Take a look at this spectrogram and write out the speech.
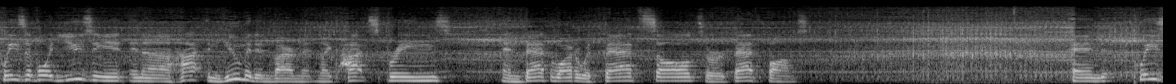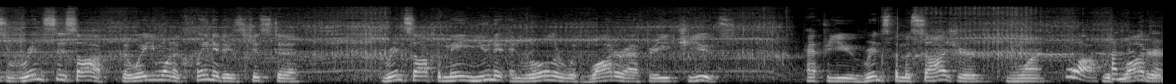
Please avoid using it in a hot and humid environment like hot springs and bath water with bath salts or bath bombs. And please rinse this off. The way you want to clean it is just to Rinse off the main unit and roller with water after each use. After you rinse the massager, you want with water.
